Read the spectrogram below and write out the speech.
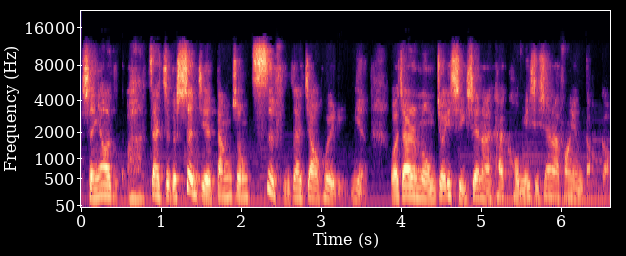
神要啊在这个圣洁当中赐福在教会里面。我家人们，我们就一起先来开口，我们一起先来方言祷告。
